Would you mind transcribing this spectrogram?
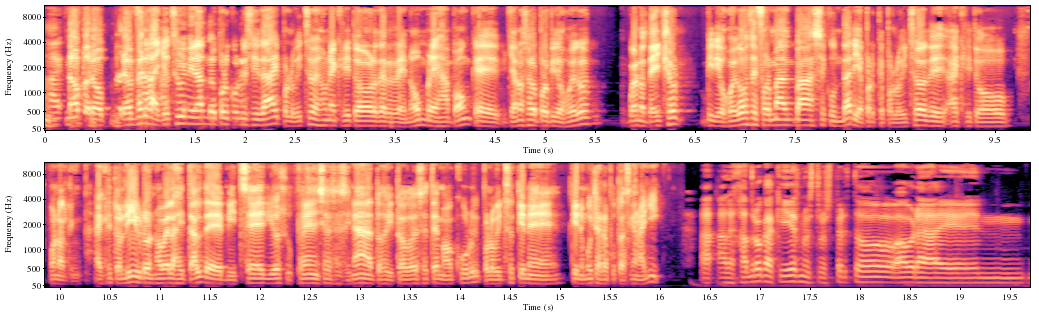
no, pero, pero es verdad, yo estuve mirando por curiosidad y por lo visto es un escritor de renombre en Japón, que ya no solo por videojuegos, bueno, de hecho, videojuegos de forma más secundaria, porque por lo visto ha escrito, bueno, ha escrito libros, novelas y tal de misterio, suspense, asesinatos y todo ese tema oscuro, y por lo visto tiene, tiene mucha reputación allí. Alejandro, que aquí es nuestro experto ahora en,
